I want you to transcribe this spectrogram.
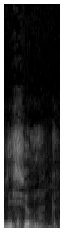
лисенок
